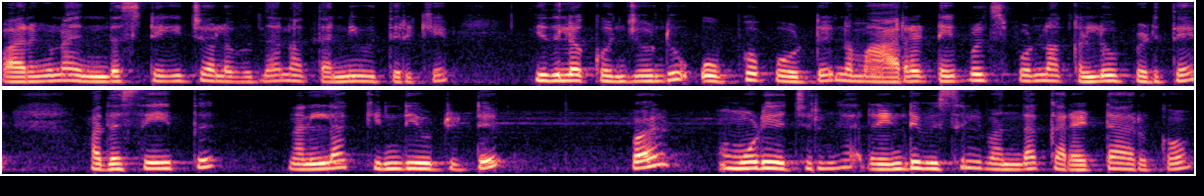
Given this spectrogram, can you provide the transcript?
பாருங்க நான் இந்த ஸ்டேஜ் அளவு தான் நான் தண்ணி ஊற்றிருக்கேன் இதில் கொஞ்சோண்டு உப்பை போட்டு நம்ம அரை டேபிள் ஸ்பூன் நான் கல் உப்பு எடுத்தேன். அதை சேர்த்து நல்லா கிண்டி விட்டுட்டு இப்போ மூடி வச்சுருங்க. ரெண்டு விசில் வந்தால் கரெக்டாக இருக்கும்.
